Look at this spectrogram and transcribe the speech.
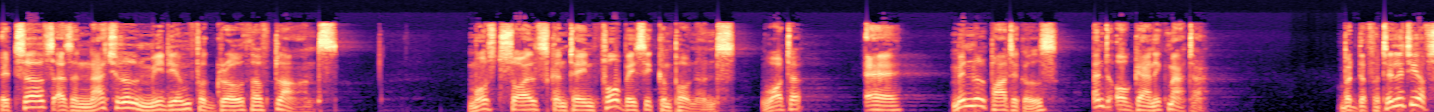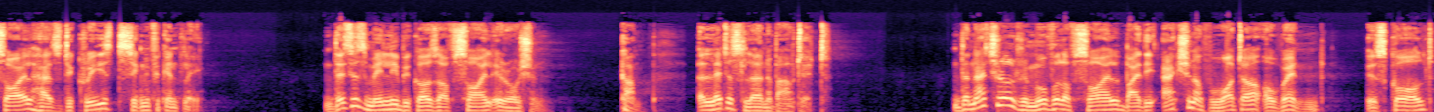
It serves as a natural medium for growth of plants. Most soils contain four basic components water, air, mineral particles, and organic matter. But the fertility of soil has decreased significantly. This is mainly because of soil erosion. Come, let us learn about it. The natural removal of soil by the action of water or wind is called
